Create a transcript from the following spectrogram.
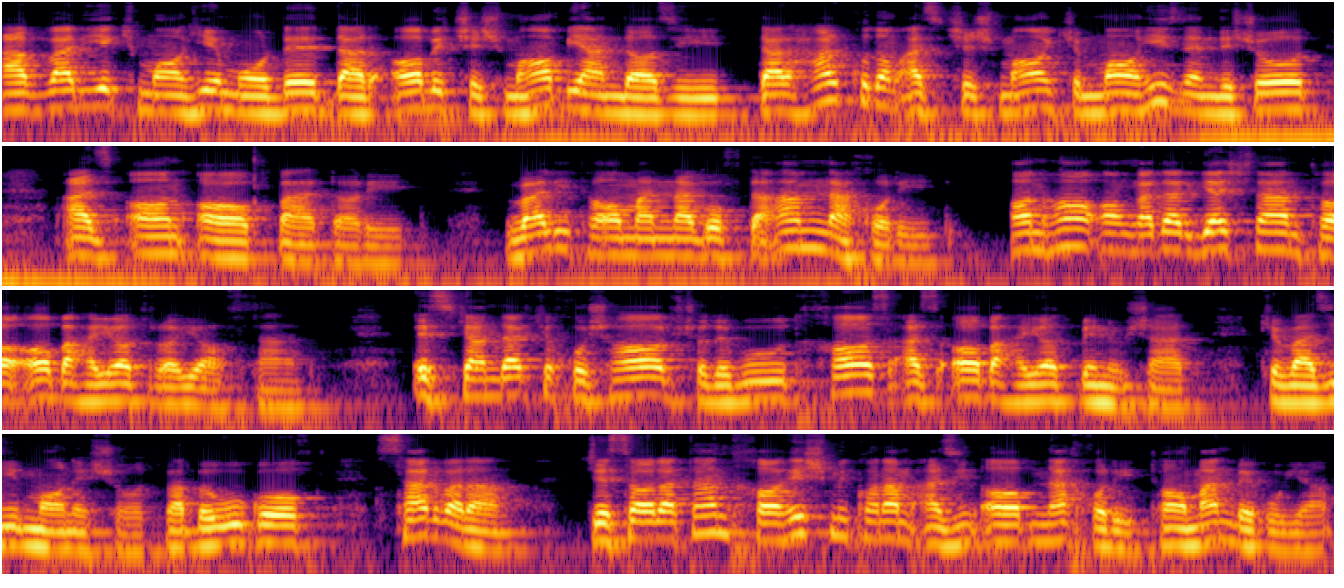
اول یک ماهی مرده در آب چشمه ها بیاندازید در هر کدام از چشمه ها که ماهی زنده شد از آن آب بردارید. ولی تا من نگفتم نخورید. آنها آنقدر گشتند تا آب حیات را یافتند. اسکندر که خوشحال شده بود خواست از آب حیات بنوشد که وزیر مانع شد و به او گفت سرورم جسارتا خواهش می‌کنم از این آب نخورید تا من بگویم.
